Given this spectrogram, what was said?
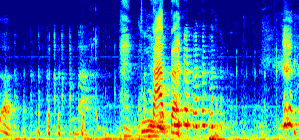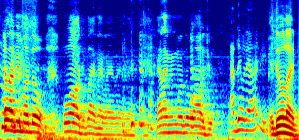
Do nada. Ela me mandou um áudio. Vai, vai, vai, vai, vai. Ela me mandou um áudio. A Deuliane? Deolane.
